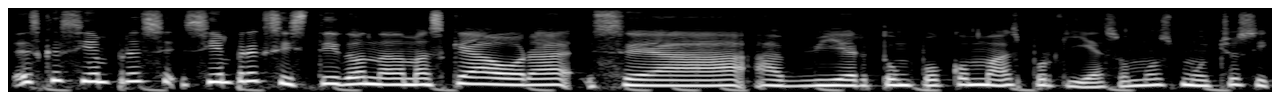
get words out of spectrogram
es que siempre, siempre ha existido, nada más que ahora se ha abierto un poco más porque ya somos muchos y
